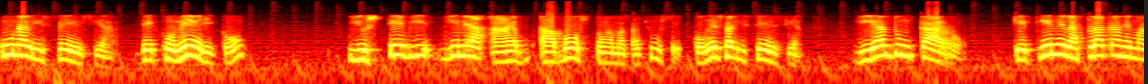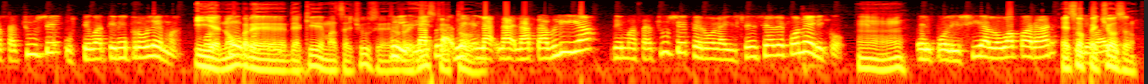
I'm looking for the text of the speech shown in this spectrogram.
una licencia de Conérico y usted vi- viene a, a- a Boston, a Massachusetts, con esa licencia, guiando un carro que tiene las placas de Massachusetts, usted va a tener problemas. Y ¿Por el nombre de, de aquí de Massachusetts, Sí, el la, registro y pla- todo. la- la- la tablilla de Massachusetts, pero la licencia de Conérico. El policía lo va a parar. Es sospechoso. decir-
